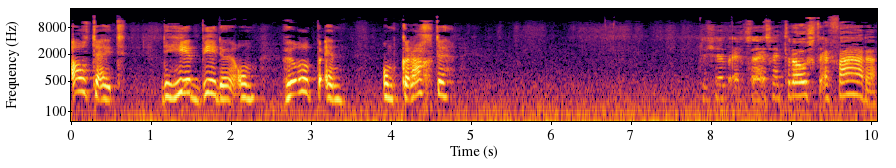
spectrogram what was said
altijd de Heer bidden om hulp en om krachten. Dus je hebt echt zijn, zijn troost ervaren.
